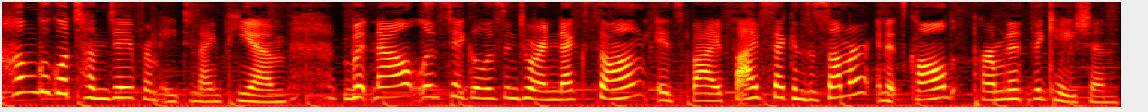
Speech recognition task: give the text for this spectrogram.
한국어 천재 from 8 to 9 p.m. But now let's take a listen to our next song. It's by Five Seconds of Summer and it's called Permanent Vacation.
